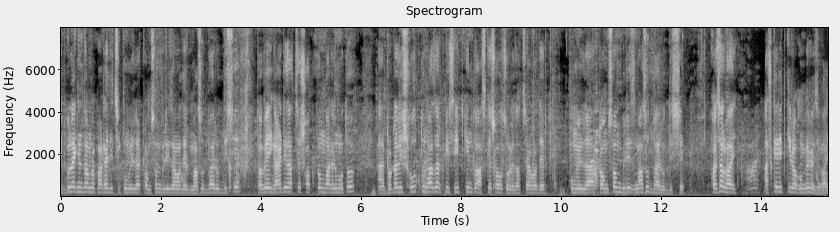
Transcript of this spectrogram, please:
ইটগুলাই কিন্তু আমরা পাঠিয়ে দিচ্ছি কুমিল্লা টমসম ব্রিজ আমাদের মাসুদ ভাইয়ের উদ্দেশ্যে। তবে এই গাড়িটি যাচ্ছে সপ্তমবারের মতো টোটালি সত্তর হাজার পিস ইট কিন্তু আজকে সহ চলে যাচ্ছে আমাদের কুমিল্লা টমসম ব্রিজ মাসুদ ভাইয়ের উদ্দেশ্যে। ফয়সাল ভাই হ্যাঁ, আজকের ইট কীরকম বের হয়েছে ভাই?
